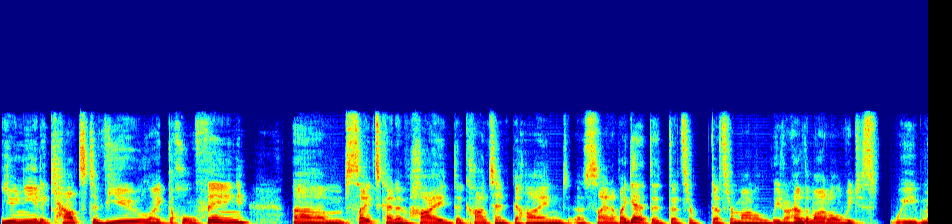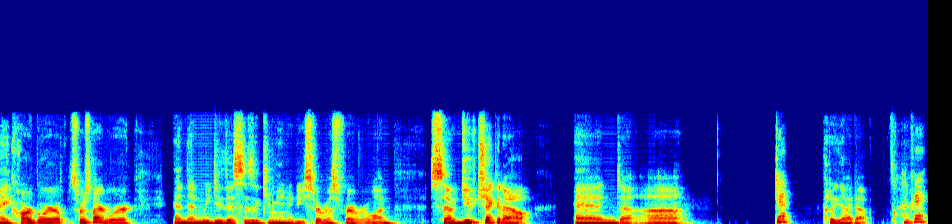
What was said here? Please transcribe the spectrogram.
you need accounts to view like the whole thing. Um, sites kind of hide the content behind a sign up. I get that that's our that's our model. We don't have the model. We just we make hardware, open source hardware, and then we do this as a community service for everyone. So do check it out and uh. Put a guide up. Okay.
